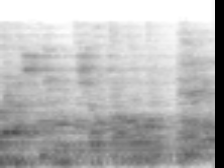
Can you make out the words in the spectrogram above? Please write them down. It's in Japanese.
増やしていきよう。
